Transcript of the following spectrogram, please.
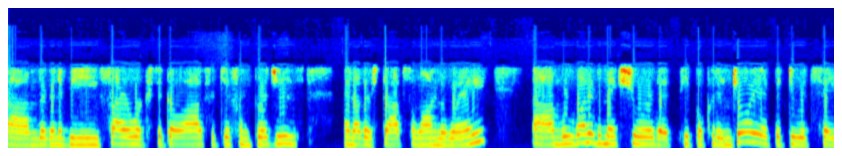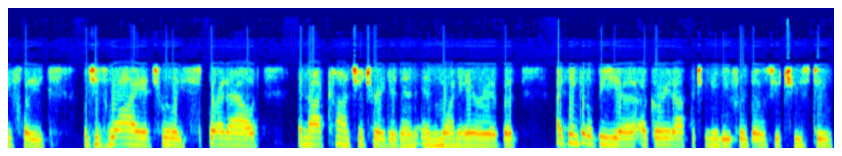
Um, there are going to be fireworks that go off at different bridges and other stops along the way. Um, we wanted to make sure that people could enjoy it, but do it safely, which is why it's really spread out and not concentrated in, in one area. But I think it'll be a, a great opportunity for those who choose to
